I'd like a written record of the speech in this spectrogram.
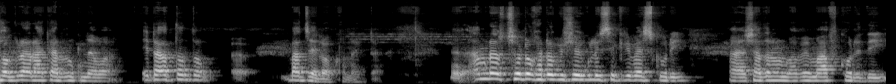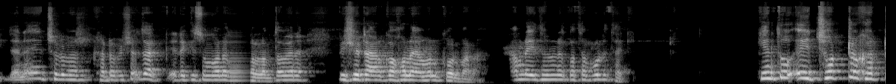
ঝগড়ার আকার রূপ নেওয়া, এটা অত্যন্ত বাজে লক্ষণ একটা। আমরা ছোটখাটো বিষয়গুলি স্যাক্রিফাইস করি সাধারণভাবে মাফ করে দিই যে না এই ছোটখাটো বিষয়, যাক, এটা কিছু মনে করলাম, তবে বিষয়টা আর কখনো এমন করবা না। আমরা এই ধরনের কথা বলে থাকি। কিন্তু এই ছোট্ট খাট্ট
